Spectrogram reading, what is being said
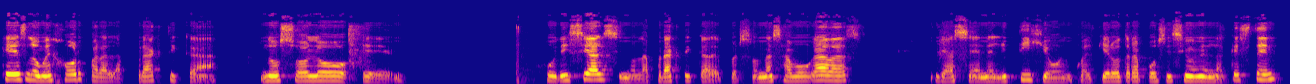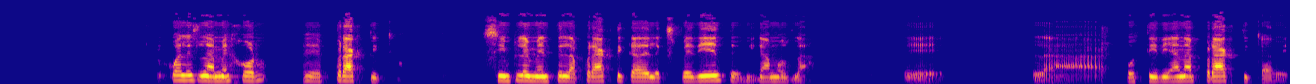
qué es lo mejor para la práctica no solo eh, judicial, sino la práctica de personas abogadas, ya sea en el litigio o en cualquier otra posición en la que estén, cuál es la mejor eh, práctica. Simplemente la práctica del expediente, digamos, eh, la cotidiana práctica de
